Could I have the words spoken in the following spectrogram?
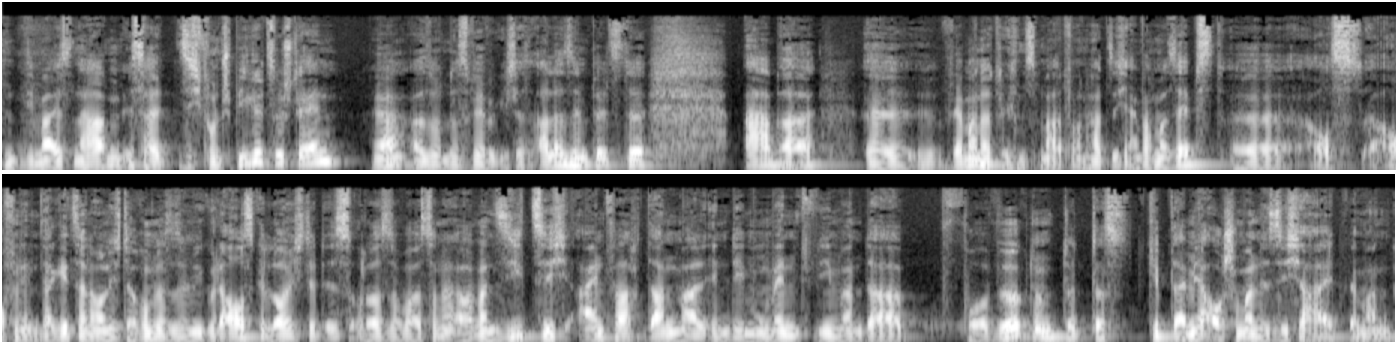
die meisten haben, ist halt sich vor den Spiegel zu stellen. Ja, also das wäre wirklich das Allersimpelste. Aber äh, wenn man natürlich ein Smartphone hat, sich einfach mal selbst äh, aus, aufnehmen. Da geht's dann auch nicht darum, dass es irgendwie gut ausgeleuchtet ist oder sowas, sondern aber man sieht sich einfach dann mal in dem Moment, wie man da vorwirkt und das gibt einem ja auch schon mal eine Sicherheit, wenn man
